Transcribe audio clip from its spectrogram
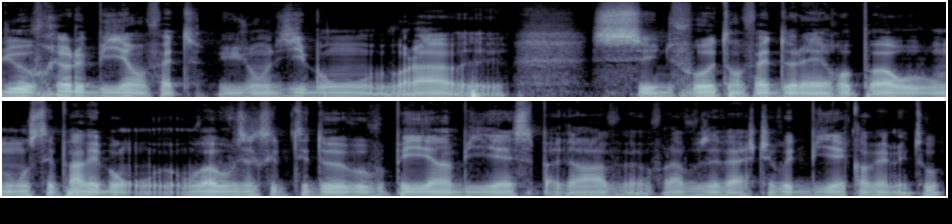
lui offrir le billet en fait. Ils lui ont dit bon voilà euh, c'est une faute en fait de l'aéroport ou on sait pas mais bon on va vous accepter de vous payer un billet c'est pas grave voilà vous avez acheté votre billet quand même et tout.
